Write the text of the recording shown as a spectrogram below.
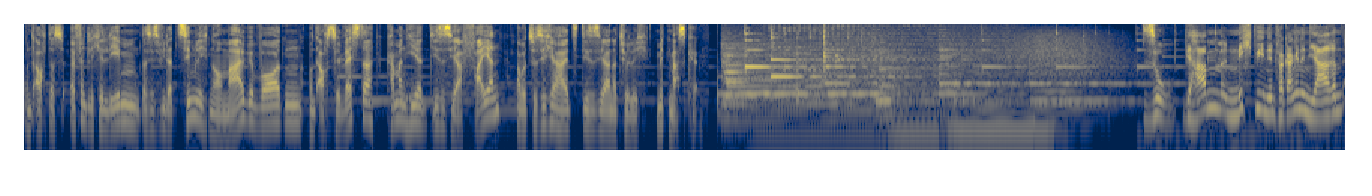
Und auch das öffentliche Leben, das ist wieder ziemlich normal geworden. Und auch Silvester kann man hier dieses Jahr feiern, aber zur Sicherheit dieses Jahr natürlich mit Maske. So, wir haben nicht wie in den vergangenen Jahren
